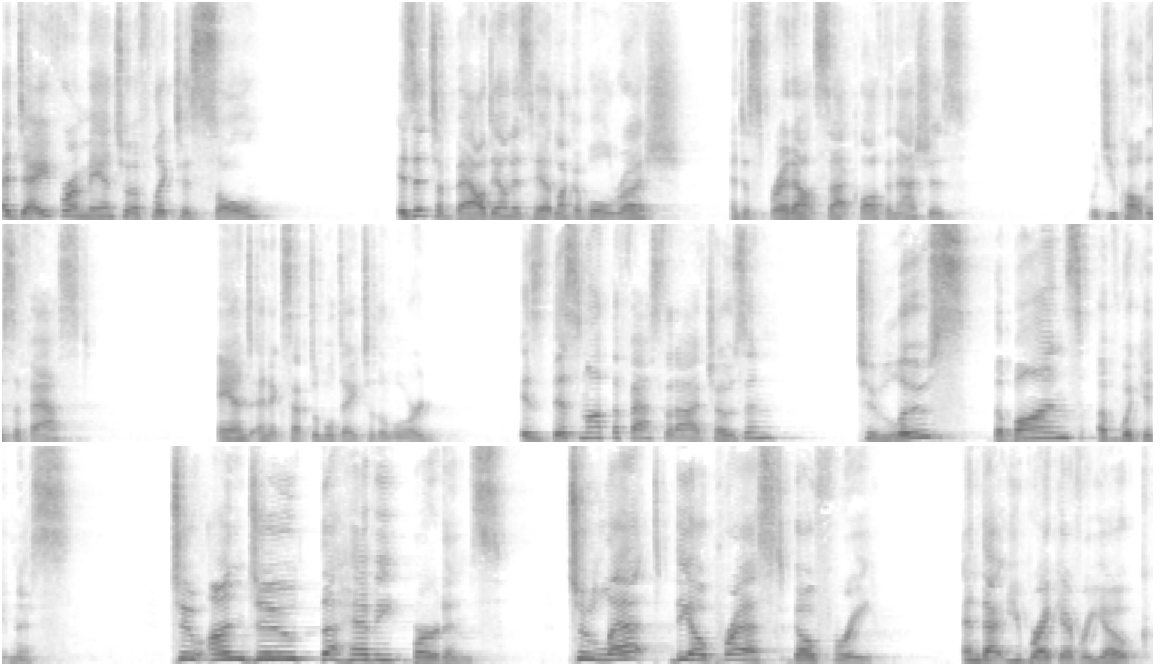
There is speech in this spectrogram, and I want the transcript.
a day for a man to afflict his soul? Is it to bow down his head like a bulrush and to spread out sackcloth and ashes? Would you call this a fast and an acceptable day to the Lord? Is this not the fast that I have chosen? To loose the bonds of wickedness, to undo the heavy burdens, to let the oppressed go free, and that you break every yoke?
